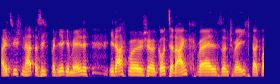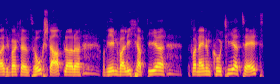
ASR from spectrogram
Aber inzwischen hat er sich bei dir gemeldet. Ich dachte mir schon, Gott sei Dank, weil sonst wäre ich da quasi fast als Hochstapler oder auf jeden Fall, ich habe dir von einem Coach erzählt,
